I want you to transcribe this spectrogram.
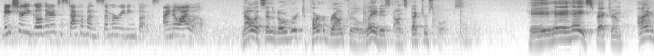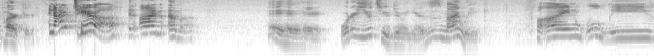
Make sure you go there to stock up on summer reading books. I know I will. Now let's send it over to Parker Brown for the latest on Spectrum Sports. Hey, hey, hey, Spectrum. I'm Parker. And I'm Tara. And I'm Emma. Hey, hey, hey. What are you two doing here? This is my week. Fine, we'll leave.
